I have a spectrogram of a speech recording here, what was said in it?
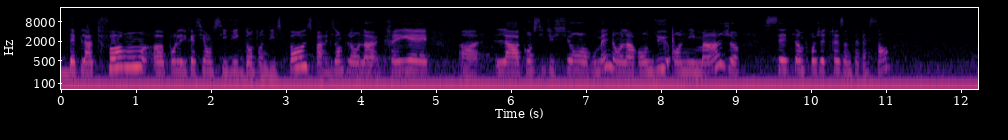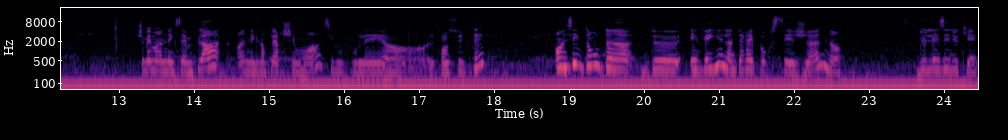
des plateformes euh, pour l'éducation civique dont on dispose. Par exemple, on a créé euh, la constitution roumaine, on l'a rendue en image. C'est un projet très intéressant. J'ai même un exemplaire, un exemplaire chez moi, si vous voulez euh, le consulter. On essaie donc de, de éveiller l'intérêt pour ces jeunes, de les éduquer.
